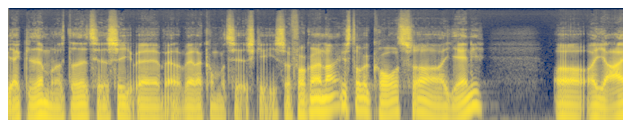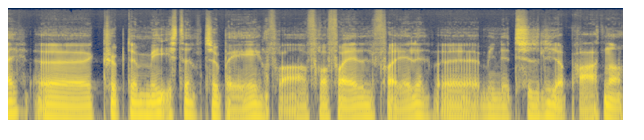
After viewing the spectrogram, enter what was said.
jeg glæder mig stadig til at se, hvad, hvad, hvad der kommer til at ske. Så for at gøre en lang historie kort, så Janni og, og jeg øh, købte det meste tilbage fra, fra, fra alle, fra alle øh, mine tidligere partnere.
